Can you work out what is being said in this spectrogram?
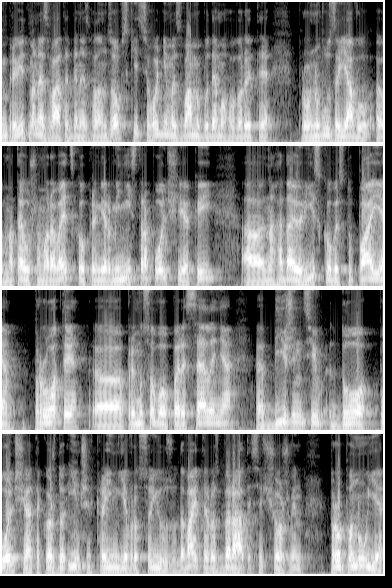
Всім привіт! Мене звати Денис Галанзовський. Сьогодні ми з вами будемо говорити про нову заяву е, Матеуша Моравецького, прем'єр-міністра Польщі, який е, нагадаю різко виступає проти е, примусового переселення біженців до Польщі, а також до інших країн Євросоюзу. Давайте розбиратися, що ж він пропонує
